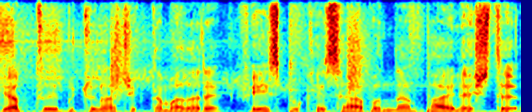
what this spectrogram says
yaptığı bütün açıklamaları Facebook hesabından paylaştı.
